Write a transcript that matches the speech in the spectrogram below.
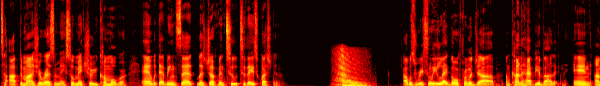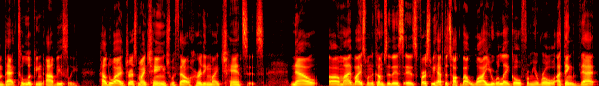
to optimize your resume. So make sure you come over. And with that being said, let's jump into today's question. I was recently let go from a job. I'm kind of happy about it, and I'm back to looking, obviously. How do I address my change without hurting my chances? Now, uh, my advice when it comes to this is first we have to talk about why you were let go from your role. I think that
